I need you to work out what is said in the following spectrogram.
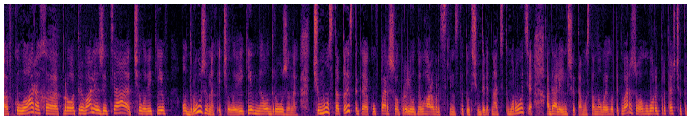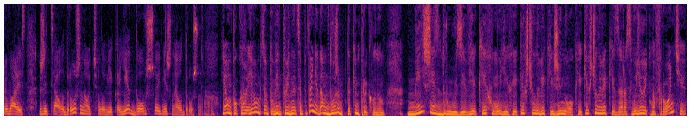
в кулуарах е, про тривалість життя чоловіків. Одружених і чоловіків неодружених. Чому статистика, яку вперше оприлюднив Гарвардський інститут ще в 19-му році, а далі інші там установи його підтверджували, говорить про те, що тривалість життя одруженого чоловіка є довшою ніж неодруженого. Я вам покажу, я вам цю відповідь на це питання дам дуже таким прикладом. Більшість друзів, яких моїх, яких чоловіки, жінок, яких чоловіки зараз воюють на фронті.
